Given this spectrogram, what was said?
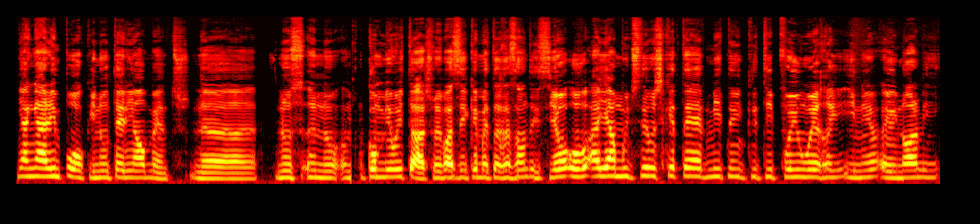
ganharem pouco e não terem aumentos na, no, no, como militares. Foi basicamente a razão disso. E eu, há muitos deles que até admitem que tipo, foi um erro enorme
